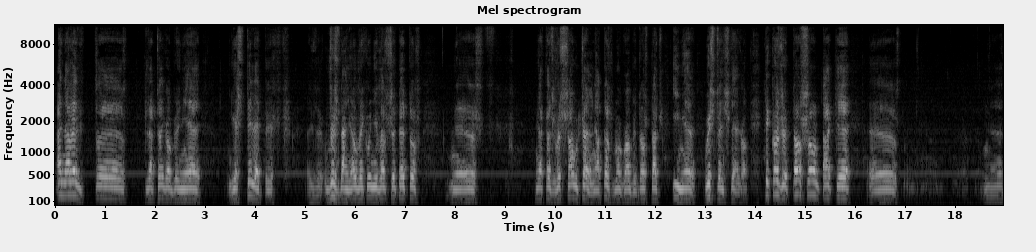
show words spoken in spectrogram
a nawet e, dlaczego by nie jest tyle tych wyznaniowych uniwersytetów, e, jakaś wyższa uczelnia też mogłaby dostać imię Łyszczyńskiego. Tylko, że to są takie, e, e,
